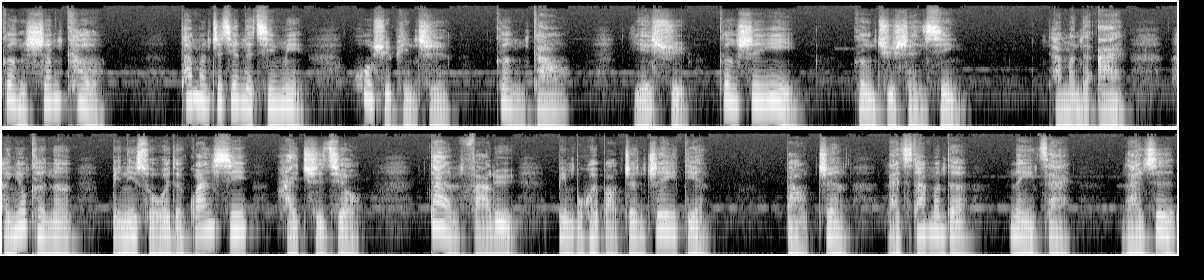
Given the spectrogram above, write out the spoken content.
更深刻。他们之间的亲密或许品质更高，也许更诗意，更具神性。他们的爱很有可能比你所谓的关系还持久，但法律。并不会保证这一点，保证来自他们的内在，来自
